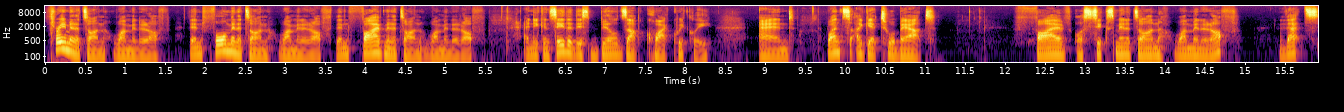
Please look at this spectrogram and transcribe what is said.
three minutes on, one minute off, then four minutes on, one minute off, then five minutes on, one minute off. And you can see that this builds up quite quickly. And once I get to about five or six minutes on, one minute off, that's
